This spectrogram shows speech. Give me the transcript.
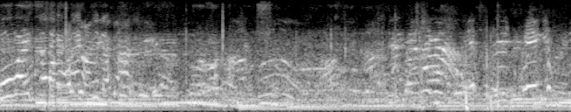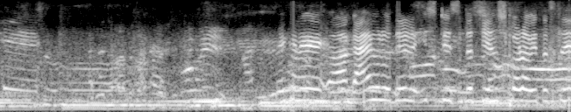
মোবাইল এখানে গায়ে হলুদের স্টেজটা চেঞ্জ করা হইতেছে।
